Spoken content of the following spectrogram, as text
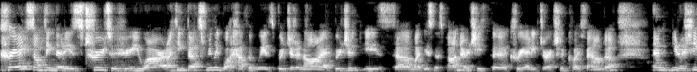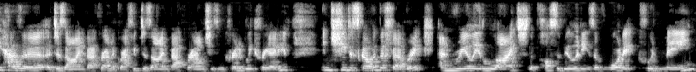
create something that is true to who you are. And I think that's really what happened with Bridget and I. Bridget is uh, my business partner and she's the creative director, co founder. And, you know, she has a, a, design background, a graphic design background. She's incredibly creative. And she discovered the fabric and really liked the possibilities of what it could mean.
